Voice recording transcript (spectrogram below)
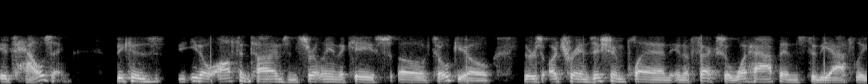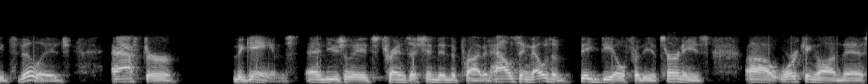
it's housing because you know oftentimes and certainly in the case of Tokyo there's a transition plan in effect so what happens to the athletes village after the games, and usually it's transitioned into private housing. That was a big deal for the attorneys uh, working on this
